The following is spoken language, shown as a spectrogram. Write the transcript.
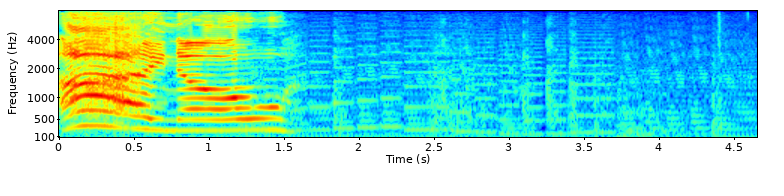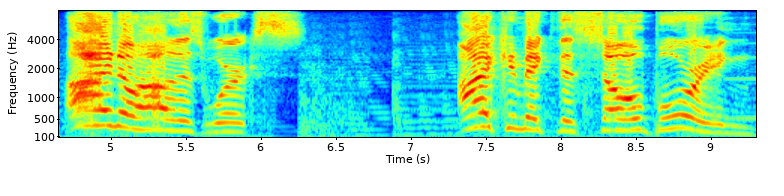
I know. I know how this works. I can make this so boring.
